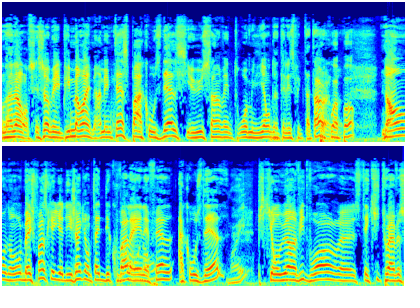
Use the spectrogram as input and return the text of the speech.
Non, non, c'est ça. Mais, puis, ouais, mais en même temps, c'est pas à cause d'elle s'il y a eu 123 millions de téléspectateurs. Pourquoi pas? Non, non. Ben, je pense qu'il y a des gens qui ont peut-être découvert la NFL à cause d'elle. Oui. Puis qui ont eu envie de voir euh, c'était qui Travis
